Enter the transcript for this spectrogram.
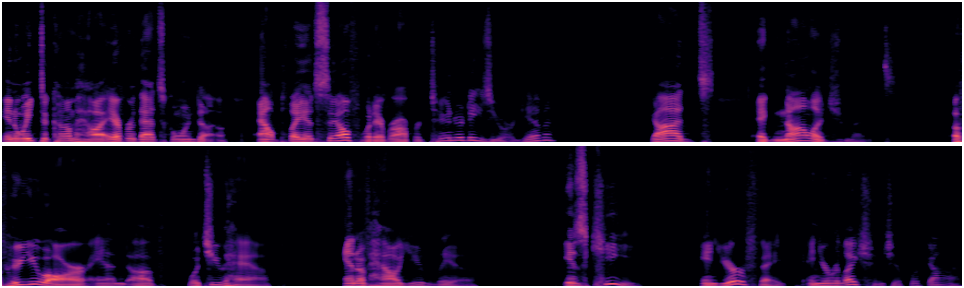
In a week to come, however, that's going to outplay itself, whatever opportunities you are given. God's acknowledgement of who you are and of what you have and of how you live is key in your faith and your relationship with God.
